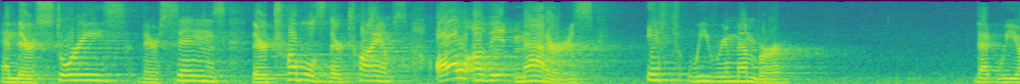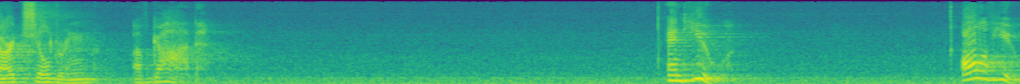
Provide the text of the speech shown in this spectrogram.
And their stories, their sins, their troubles, their triumphs All of it matters if we remember that we are children of God. And you, all of you,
